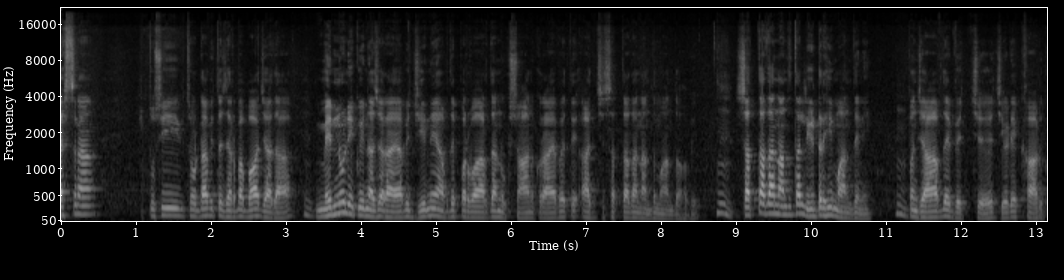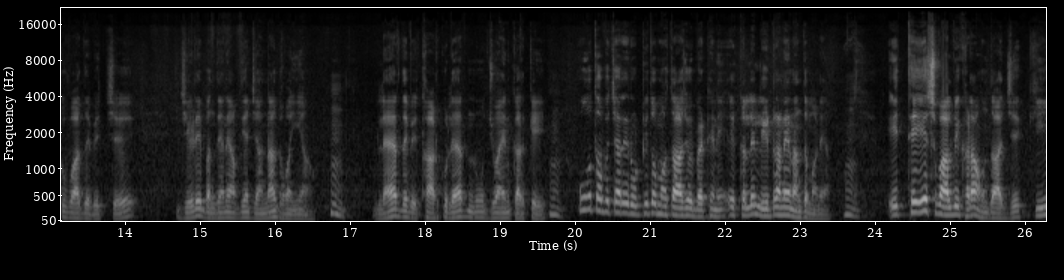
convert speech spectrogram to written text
ਇਸ ਤਰ੍ਹਾਂ ਤੁਸੀਂ ਤੁਹਾਡਾ ਵੀ ਤਜਰਬਾ ਬਹੁਤ ਜ਼ਿਆਦਾ। ਮੈਨੂੰ ਨਹੀਂ ਕੋਈ ਨਜ਼ਰ ਆਇਆ ਵੀ ਜਿਹਨੇ ਆਪਦੇ ਪਰਿਵਾਰ ਦਾ ਨੁਕਸਾਨ ਕਰਾਇਆ ਹੋਵੇ ਤੇ ਅੱਜ ਸੱਤਾ ਦਾ ਆਨੰਦ ਮਾਣਦਾ ਹੋਵੇ। ਸੱਤਾ ਦਾ ਆਨੰਦ ਤਾਂ ਲੀਡਰ ਹੀ ਮਾਣਦੇ ਨੇ। ਪੰਜਾਬ ਦੇ ਵਿੱਚ ਜਿਹੜੇ ਖਾੜਕੂਵਾਦ ਦੇ ਵਿੱਚ ਜਿਹੜੇ ਬੰਦਿਆਂ ਨੇ ਆਪਦੀਆਂ ਜਾਨਾਂ ਗਵਾਈਆਂ ਹੂੰ। ਲਹਿਰ ਦੇ ਵਿੱਚ ਖਾੜਕੂ ਲਹਿਰ ਨੂੰ ਜੁਆਇਨ ਕਰਕੇ ਉਹ ਤਾਂ ਵਿਚਾਰੇ ਰੋਟੀ ਤੋਂ ਮੁਹਤਾਜ ਹੋਏ ਬੈਠੇ ਨੇ ਇਹ ਇਕੱਲੇ ਲੀਡਰਾਂ ਨੇ ਆਨੰਦ ਮਾਣਿਆ। ਹੂੰ। ਇੱਥੇ ਇਹ ਸਵਾਲ ਵੀ ਖੜਾ ਹੁੰਦਾ ਅੱਜ ਕੀ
